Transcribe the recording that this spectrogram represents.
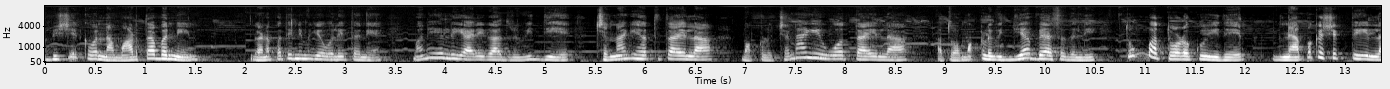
ಅಭಿಷೇಕವನ್ನು ಮಾಡ್ತಾ ಬನ್ನಿ. ಗಣಪತಿ ನಿಮಗೆ ಒಲಿತಾನೆ. ಮನೆಯಲ್ಲಿ ಯಾರಿಗಾದರೂ ವಿದ್ಯೆ ಚೆನ್ನಾಗಿ ಹತ್ತುತ್ತಾ ಇಲ್ಲ, ಮಕ್ಕಳು ಚೆನ್ನಾಗಿ ಓದ್ತಾ ಇಲ್ಲ, ಅಥವಾ ಮಕ್ಕಳ ವಿದ್ಯಾಭ್ಯಾಸದಲ್ಲಿ ತುಂಬ ತೊಡಕು ಇದೆ, ಜ್ಞಾಪಕ ಶಕ್ತಿ ಇಲ್ಲ,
